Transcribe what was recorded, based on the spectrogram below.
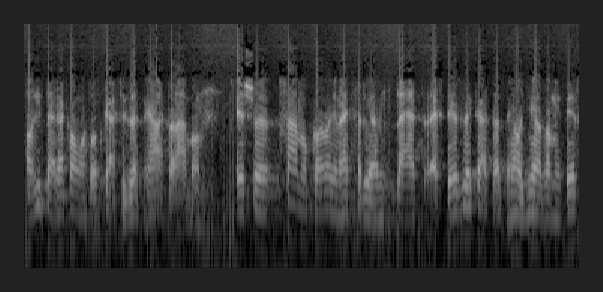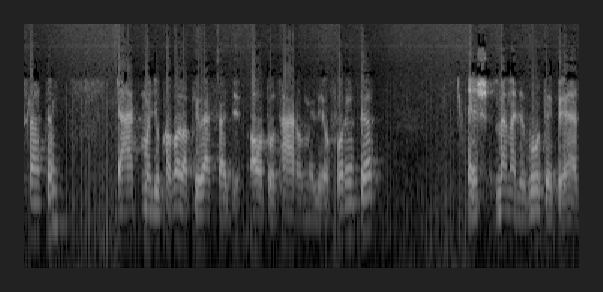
a hitelre kamatot kell fizetni általában. És számokkal nagyon egyszerűen lehet ezt érzékeltetni, hogy mi az, amit észleltünk. Tehát mondjuk, ha valaki vesz egy autót 3 millió forintért, és bemegy az OTP-hez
